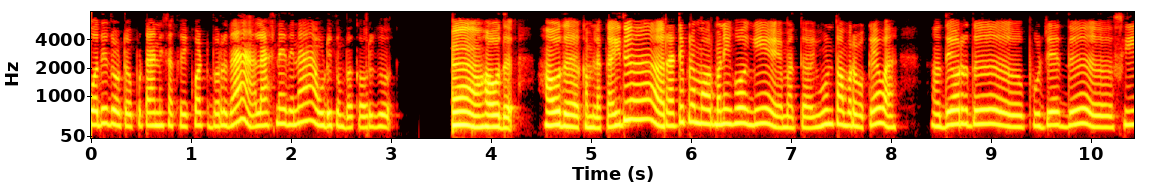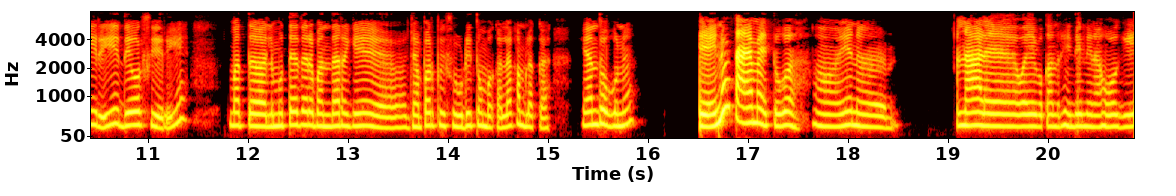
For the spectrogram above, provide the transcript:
ಓದಿದ ಒಟ್ಟು ಪುಟಾಣಿ ಸಕ್ರೆ ಕೊಟ್ಟು ಬರೋದಾ? ಲಾಸ್ಟ್ನೇ ದಿನ ಉಡಿ ತುಂಬಕ್ಕೆ ಅವ್ರಿಗೂ. ಹ್ಞೂ ಹೌದು ಹೌದು ಕಮಲಕ್ಕ. ಇದು ರಟ್ಟಿ ಪ್ರೇಮ ಅವ್ರ ಮನೆಗೆ ಹೋಗಿ ಮತ್ತು ಇವನ್ ತೊಂಬರ್ಬೇಕೇವ ದೇವ್ರದ್ದು ಪೂಜೆದ್ದು ಸೀರೆ ದೇವ್ರ ಸೀರೆ ಮತ್ತು ಅಲ್ಲಿ ಮುತ್ತೈದರ ಬಂದಾರಿಗೆ ಜಂಪರ್ ಪೀಸ್ ಉಡಿ ತುಂಬಕ್ಕಲ್ಲ ಕಮಲಕ್ಕ. ಎಂದು ಹೋಗುನು? ಏನು ಟೈಮ್ ಆಯ್ತು ಏನು ನಾಳೆ ಒಯ್ಬೇಕಂದ್ರೆ ಹಿಂದಿನ ದಿನ ಹೋಗಿ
